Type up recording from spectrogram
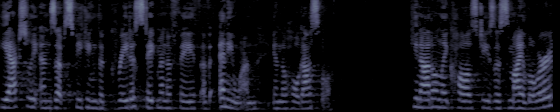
he actually ends up speaking the greatest statement of faith of anyone in the whole gospel. He not only calls Jesus my Lord,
